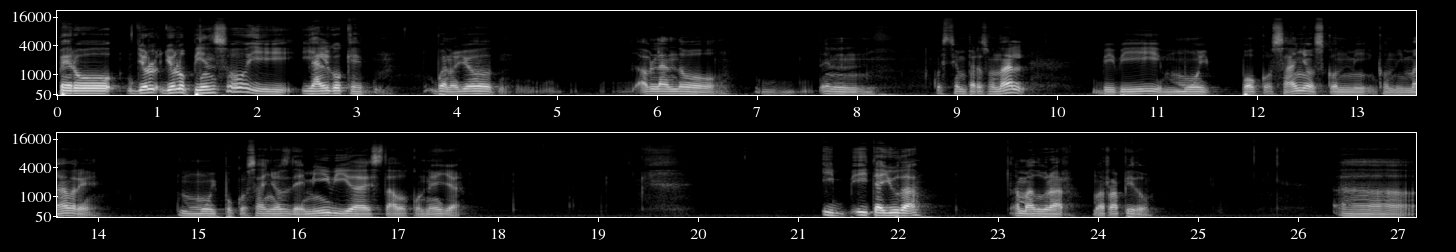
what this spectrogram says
pero yo, yo lo pienso y, y algo que, bueno, yo hablando en cuestión personal, viví muy pocos años con mi, con mi madre. Muy pocos años de mi vida he estado con ella. Y, te ayuda a madurar más rápido. A,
